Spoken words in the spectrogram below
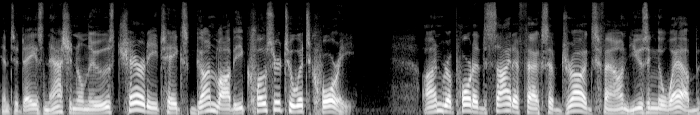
In today's national news, charity takes gun lobby closer to its quarry. Unreported side effects of drugs found using the web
